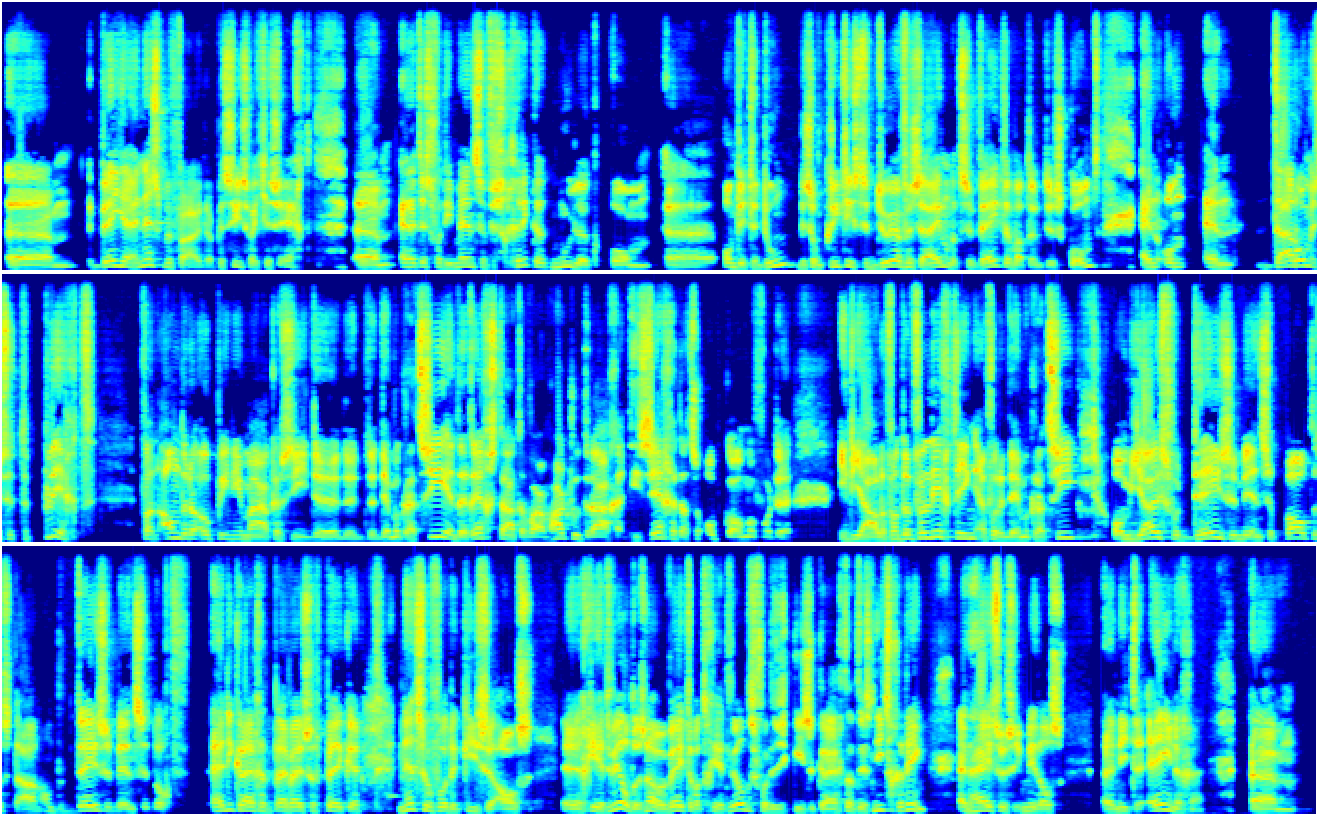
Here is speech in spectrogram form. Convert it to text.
um, ben jij een nestbevuiler, precies wat je zegt. Um, en het is voor die mensen verschrikkelijk moeilijk om, uh, om dit te doen. Dus om kritisch te durven zijn, omdat ze weten wat er dus komt. En, om, en daarom is het de plicht van andere opiniemakers die de, de, de democratie en de rechtsstaat een warm hart toedragen. Die zeggen dat ze opkomen voor de idealen van de verlichting en voor de democratie. Om juist voor deze mensen pal te staan. Omdat deze mensen toch. Hè, die krijgen het bij wijze van spreken net zo voor de kiezen als uh, Geert Wilders. Nou, we weten wat Geert Wilders voor de kiezen krijgt. Dat is niet gering. En hij is dus inmiddels uh, niet de enige. Um,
